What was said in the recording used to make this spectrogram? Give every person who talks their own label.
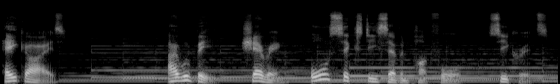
Speaker 1: Hey guys, I will be sharing all 67 Part 4 secrets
